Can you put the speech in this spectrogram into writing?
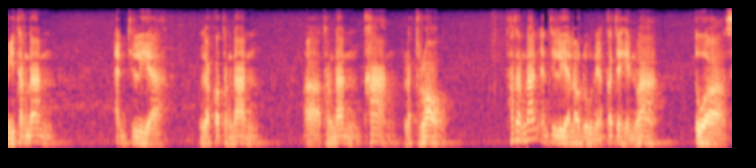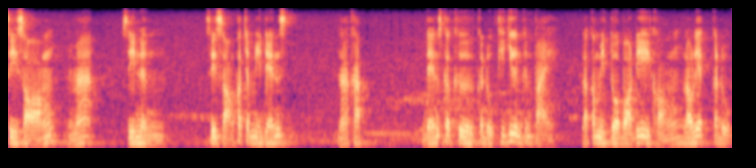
มีทางด้านแอนติเลียแล้วก็ทางด้านทางด้านข้าง lateral ถ้าทางด้านแอนติเลียเราดูเนี่ยก็จะเห็นว่าตัว C2 เห็นไหม C1 C2 ก็จะมี dense นะครับ dense ก็คือกระดูกที่ยื่นขึ้นไป แล้วก็มีตัว body ของเราเรียกกระดูก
